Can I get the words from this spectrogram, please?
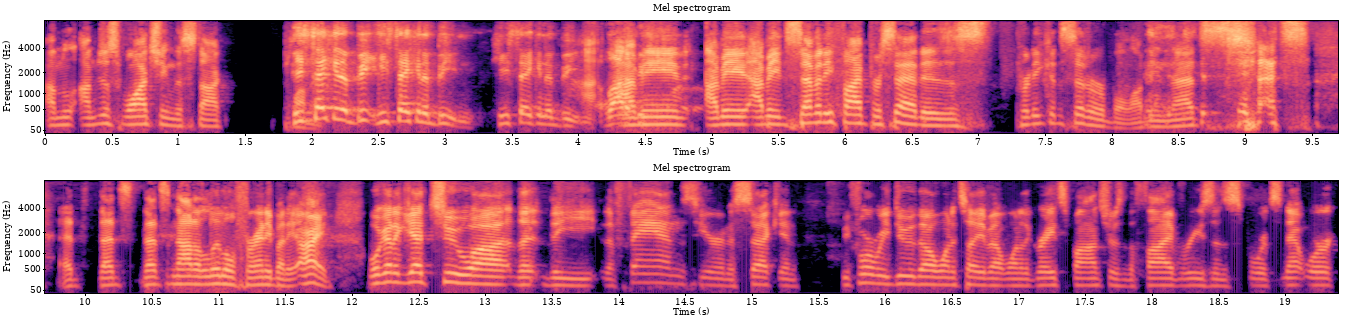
I'm. I'm just watching the stock. He's taking a beat. He's taking a beating. He's taking a beating. A lot I of mean, I mean, I mean, 75 percent is pretty considerable. I mean, that's that's that's that's that's not a little for anybody. All right, we're gonna get to uh, the the the fans here in a second. Before we do, though, I want to tell you about one of the great sponsors of the Five Reasons Sports Network,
